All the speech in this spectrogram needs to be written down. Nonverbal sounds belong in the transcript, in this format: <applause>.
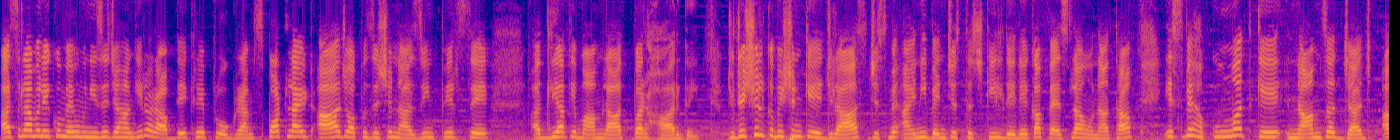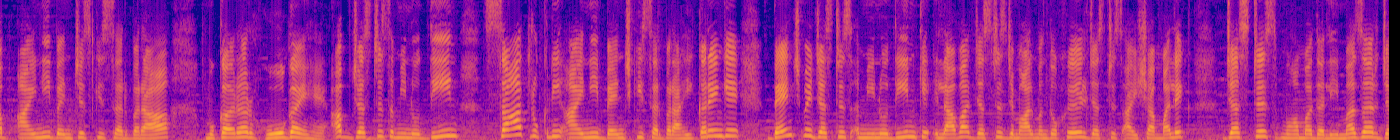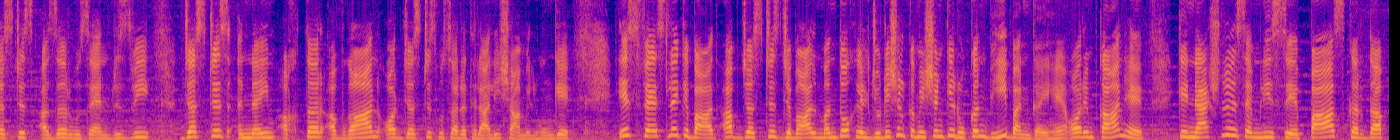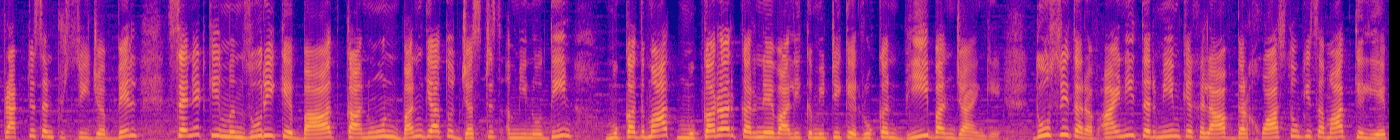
अस्सलाम वालेकुम मैं हूँ मुनीज़े जहांगीर और आप देख रहे हैं प्रोग्राम स्पॉटलाइट। आज ऑपोजिशन नाजीन फिर से अदलिया के मामला पर हार गई। जुडिशल कमीशन के इजलास, जिसमें आइनी बेंचेस तश्कील देने का फैसला होना था, इसमें हुकूमत के नामजद जज अब आइनी बेंचेस की सरबराह मुकर हो गए हैं। अब जस्टिस अमीनुद्दीन सात रुकनी आइनी बेंच की सरबराही करेंगे। बेंच में जस्टिस अमीनुद्दीन के अलावा justice Jamal Mandokhail, justice Ayesha Malik, justice Mohammad Ali Mazhar, justice Azhar Hussain Rizvi, justice justice Naeem Akhtar Afghan और जस्टिस मुसरत हिलाली शामिल होंगे। इस फैसले के बाद अब justice Jamal Mandokhail judicial commission के रुकन भी बन गए हैं और इम्कान है कि नेशनल असम्बली से पास करदा practice and procedure bill senate की मंजूरी के बाद कानून बन गया तो जस्टिस अमीनुद्दीन मुकदमात मुकर करने वाली कमेटी के रुकन भी बन जाएँगे। दूसरी तरफ़ आईनी तरमीम के खिलाफ दरख्वास्तों की समात के लिए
